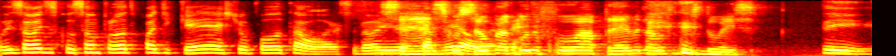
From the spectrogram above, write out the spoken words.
isso é uma discussão para outro podcast ou para outra hora. Senão isso é discussão para quando for a prévia da luta dos dois. Sim.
